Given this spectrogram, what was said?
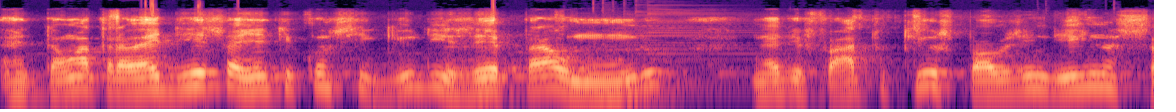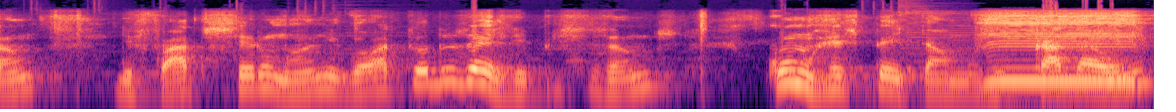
Então, através disso, a gente conseguiu dizer para o mundo, né, de fato, que os povos indígenas são, de fato, ser humano igual a todos eles. E precisamos, como respeitamos cada um,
